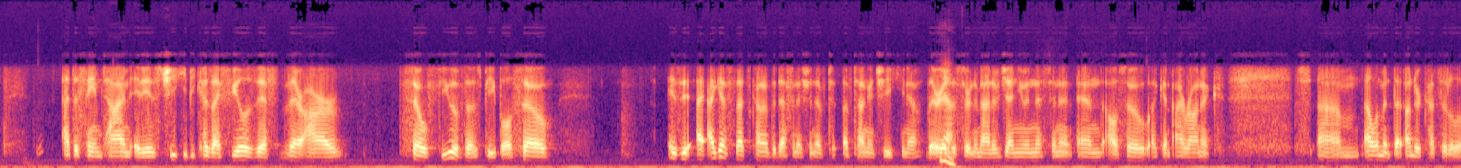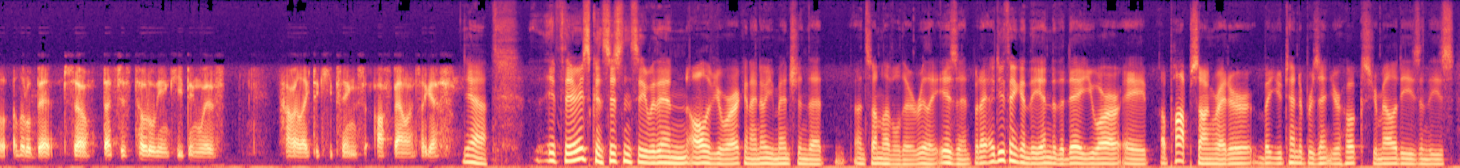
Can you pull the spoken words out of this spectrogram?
at the same time, it is cheeky because I feel as if there are so few of those people. So, is it? I, I guess that's kind of the definition of t- of tongue in cheek. You know, there is Yeah. a certain amount of genuineness in it, and also like an ironic um, element that undercuts it a little, a little bit. So that's just totally in keeping with how I like to keep things off balance, I guess. Yeah. If there is consistency within all of your work, and I know you mentioned that on some level there really isn't, but I, I do think at the end of the day you are a, a pop songwriter, but you tend to present your hooks, your melodies in these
